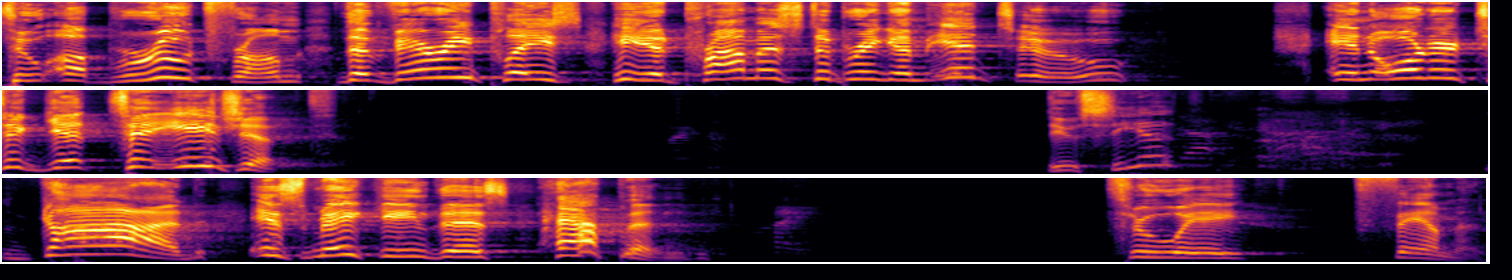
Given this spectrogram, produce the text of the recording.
to uproot from the very place he had promised to bring him into in order to get to Egypt. Do you see it? God is making this happen through a famine.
